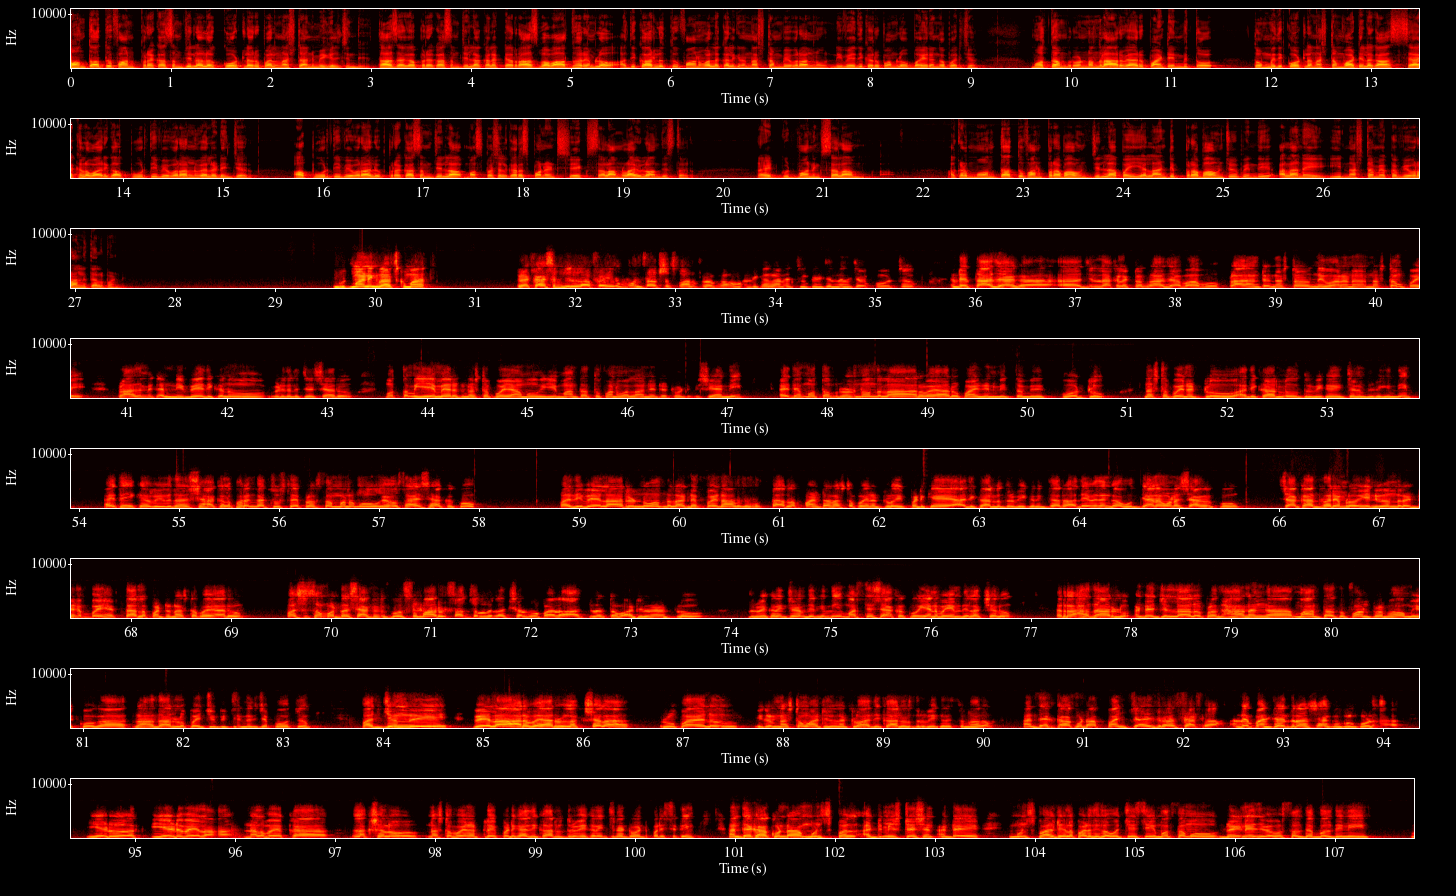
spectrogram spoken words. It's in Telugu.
మోంతా తుఫాన్ ప్రకాశం జిల్లాలో కోట్ల రూపాయల నష్టాన్ని మిగిల్చింది. తాజాగా ప్రకాశం జిల్లా కలెక్టర్ రాజ్బాబు ఆధ్వర్యంలో అధికారులు తుఫాన్ వల్ల కలిగిన నష్టం వివరాలను నివేదిక రూపంలో బహిరంగపరిచారు. మొత్తం రెండు వందల అరవై ఆరు పాయింట్ ఎనిమిదితో తొమ్మిది కోట్ల నష్టం వాటిల్లగా శాఖల వారీగా పూర్తి వివరాలను వెల్లడించారు. ఆ పూర్తి వివరాలు ప్రకాశం జిల్లా మా స్పెషల్ కరెస్పాండెంట్ షేక్ సలాం లైవ్లో అందిస్తారు. Right good morning Salam. అక్కడ మోంతా తుఫాన్ ప్రభావం జిల్లాపై ఎలాంటి ప్రభావం చూపింది? అలానే ఈ నష్టం యొక్క వివరాలను తెలపండి. గుడ్ మార్నింగ్ రాజ్ కుమార్ ప్రకాశం జిల్లాపై మోంతా తుఫాన్ ప్రభావం అధికంగానే చూపించిందని చెప్పవచ్చు. అంటే తాజాగా జిల్లా కలెక్టర్ రాజాబాబు ప్రా- అంటే నష్టం నివారణ నష్టంపై ప్రాథమిక నివేదికను విడుదల చేశారు. మొత్తం ఏ మేరకు నష్టపోయాము ఈ మంతా తుఫాన్ వల్ల అనేటటువంటి విషయాన్ని. అయితే మొత్తం రెండు వందల అరవై ఆరు పాయింట్ ఎనిమిది తొమ్మిది కోట్లు నష్టపోయినట్లు అధికారులు ధృవీకరించడం జరిగింది. అయితే ఇక వివిధ శాఖల పరంగా చూస్తే ప్రస్తుతం మనము వ్యవసాయ శాఖకు పదివేల రెండు వందల డెబ్బై నాలుగు హెక్టార్ల పంట నష్టపోయినట్లు ఇప్పటికే అధికారులు ధృవీకరించారు. అదేవిధంగా ఉద్యానవన శాఖకు శాఖ ఆధ్వర్యంలో ఎనిమిది వందల డెబ్బై హెక్టార్ల పంట నష్టపోయారు. పశుసంవర్ధక శాఖకు సుమారు పంతొమ్మిది లక్షల రూపాయల ఆస్తి నష్టం వాటిల్లినట్లు ధృవీకరించడం జరిగింది. మత్స్య శాఖకు ఎనభై ఎనిమిది లక్షలు. రహదారులు అంటే జిల్లాలో ప్రధానంగా మాంతా తుఫాన్ ప్రభావం ఎక్కువగా రహదారులపై చూపించిందని చెప్పవచ్చు. పద్దెనిమిది వేల అరవై ఆరు లక్షల రూపాయలు ఇక్కడ నష్టం వాటిల్లినట్లు అధికారులు ధృవీకరిస్తున్నారు. అంతేకాకుండా పంచాయతీరాజ్ శాఖ అంటే పంచాయతీరాజ్ శాఖకు కూడా ఏడు ఏడు వేల నలభై ఒక్క లక్షలు నష్టపోయినట్లు ఇప్పటికి అధికారులు ధృవీకరించినటువంటి పరిస్థితి. అంతేకాకుండా మున్సిపల్ అడ్మినిస్ట్రేషన్ అంటే మున్సిపాలిటీల పరిధిలో వచ్చేసి మొత్తము డ్రైనేజ్ వ్యవస్థలు దెబ్బలు తిని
